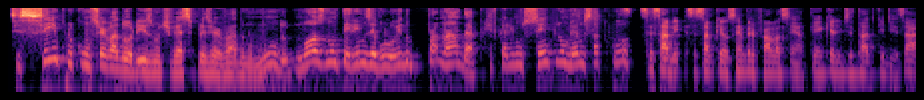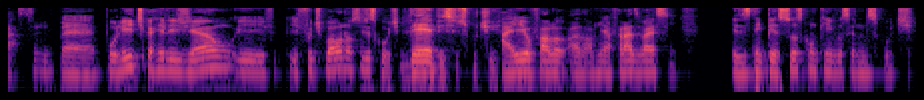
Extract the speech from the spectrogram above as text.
Se sempre o conservadorismo tivesse preservado no mundo, nós não teríamos evoluído para nada, porque ficaríamos sempre no mesmo status quo. Você sabe, você sabe que eu sempre falo assim, ó, tem aquele ditado que diz, ah, é, política, religião e, e futebol não se discute. Deve se discutir. Aí eu falo, a, a minha frase vai assim, existem pessoas com quem você não discute.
